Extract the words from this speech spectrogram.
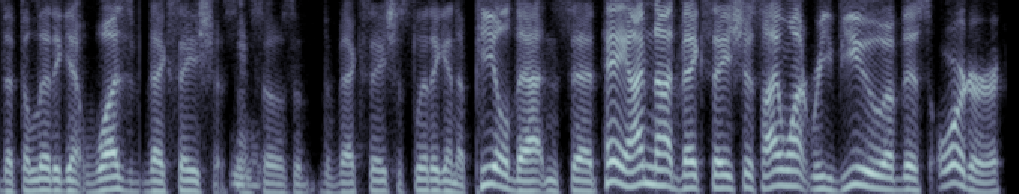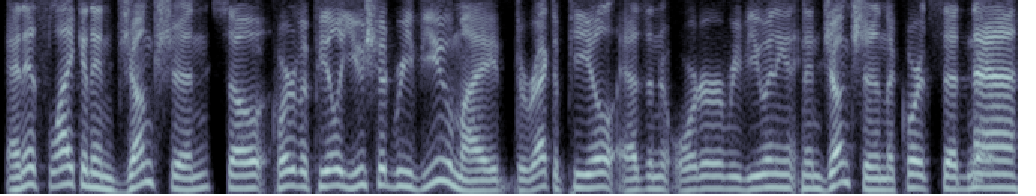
that the litigant was vexatious, and mm. so the, the vexatious litigant appealed that and said, "Hey, I'm not vexatious. I want review of this order, and it's like an injunction. So, Court of Appeal, you should review my direct appeal as an order reviewing an injunction." And the court said, "Nah,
